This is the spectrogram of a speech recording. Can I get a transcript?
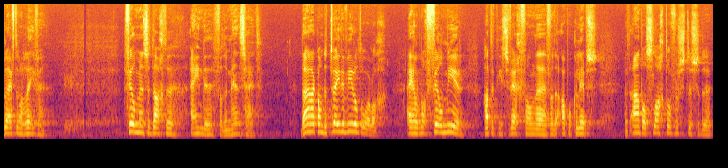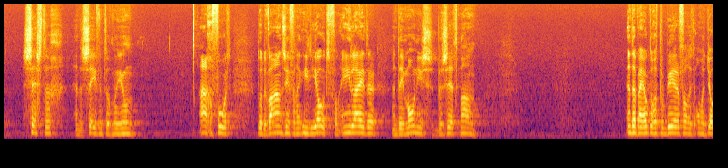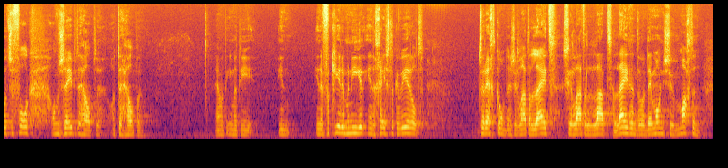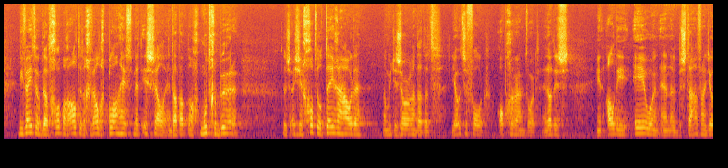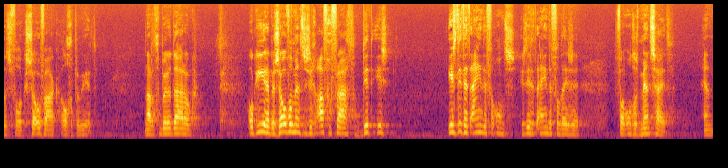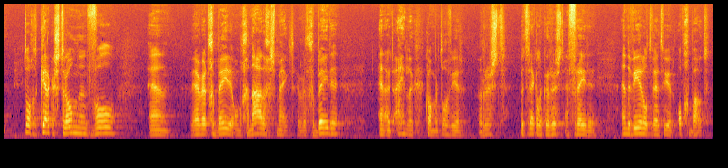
blijft er nog leven. Veel mensen dachten, einde van de mensheid. Daarna kwam de Tweede Wereldoorlog. Eigenlijk nog veel meer had het iets weg van, uh, van de apocalyps. Het aantal slachtoffers tussen de 60 en de 70 miljoen. Aangevoerd door de waanzin van een idioot, van één leider, een demonisch bezet man. En daarbij ook nog het proberen van het, om het Joodse volk om zeep te helpen. Te helpen. want iemand die in, in een verkeerde manier in de geestelijke wereld terechtkomt en zich, laten leid, zich laten, laat leiden door demonische machten, die weet ook dat God nog altijd een geweldig plan heeft met Israël en dat dat nog moet gebeuren. Dus als je God wil tegenhouden, dan moet je zorgen dat het Joodse volk opgeruimd wordt. En dat is in al die eeuwen en het bestaan van het Joodse volk zo vaak al geprobeerd. Nou, dat gebeurde daar ook. Ook hier hebben zoveel mensen zich afgevraagd: dit is, is dit het einde van ons? Is dit het einde van, deze, van ons als mensheid? En toch, de kerken stroomden vol en er werd gebeden om genade gesmeekt. Er werd gebeden en uiteindelijk kwam er toch weer rust, betrekkelijke rust en vrede. En de wereld werd weer opgebouwd.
